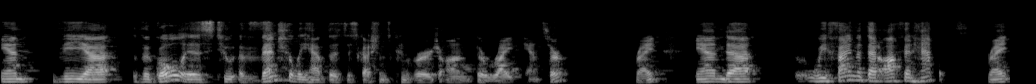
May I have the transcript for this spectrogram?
and the, uh, the goal is to eventually have those discussions converge on the right answer, right? And uh, we find that that often happens right?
